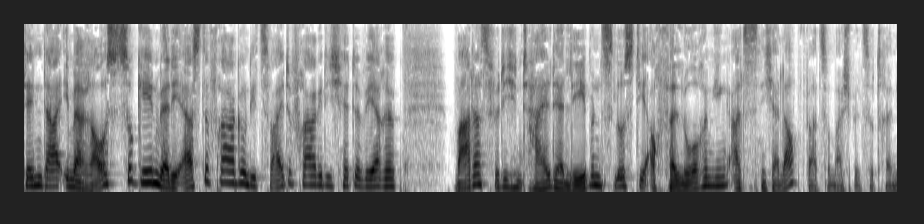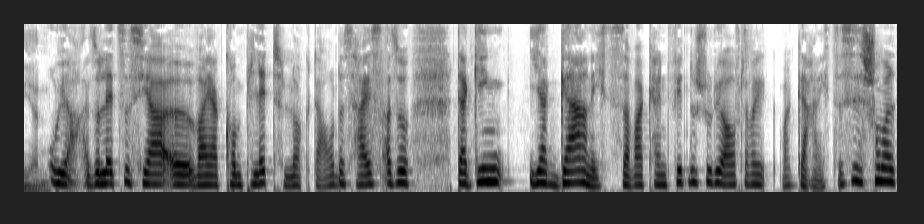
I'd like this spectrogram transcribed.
denn da immer rauszugehen? Wäre die erste Frage. Und die zweite Frage, die ich hätte, wäre, war das für dich ein Teil der Lebenslust, die auch verloren ging, als es nicht erlaubt war, zum Beispiel zu trainieren? Oh ja, also letztes Jahr äh, war ja komplett Lockdown. Das heißt also, da ging ja gar nichts. Da war kein Fitnessstudio auf, da war, war gar nichts. Das ist schon mal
